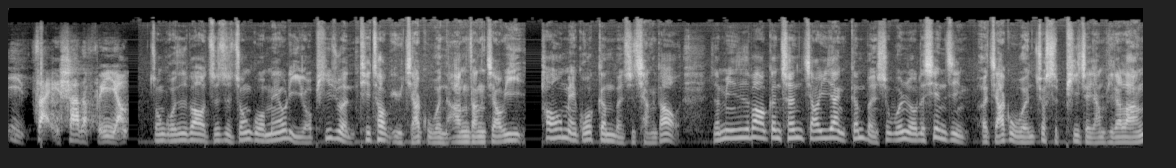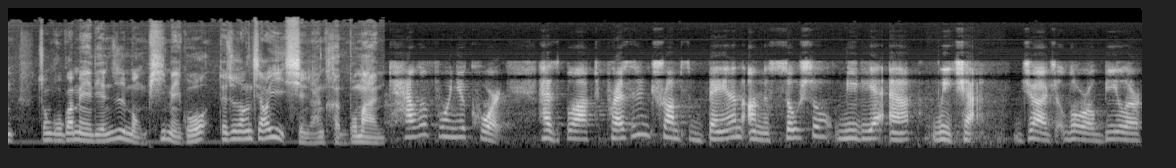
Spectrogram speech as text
意宰杀的肥羊。中国日报直指中国没有理由批准 TikTok 与甲骨文的肮脏交易，炮轰美国根本是强盗。人民日报更称交易案根本是温柔的陷阱，而甲骨文就是披着羊皮的狼。中国官媒连日猛批美国，对这桩交易显然很不满。California court has blocked President Trump's ban on the social media app WeChat. Judge Laurel Beeler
